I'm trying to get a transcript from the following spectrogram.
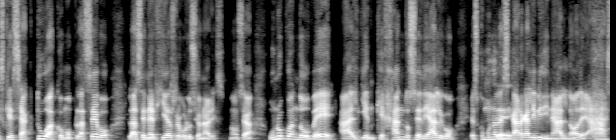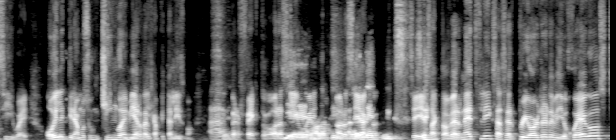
es que se actúa como placebo las energías revolucionarias, ¿no? O sea, uno cuando ve a alguien quejándose de algo, es como una descarga libidinal, ¿no? De, ah, sí, güey, hoy le tiramos un chingo de mierda al capitalismo. Ah, perfecto, ahora sí, güey. Ahora sí, a Netflix. Sí, exacto, a ver Netflix, a hacer pre-order de videojuegos,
